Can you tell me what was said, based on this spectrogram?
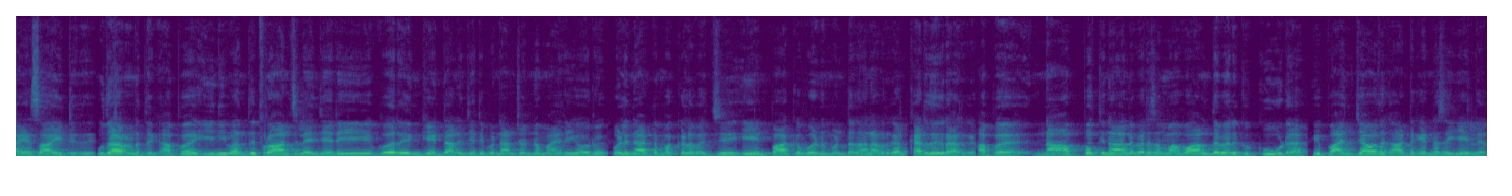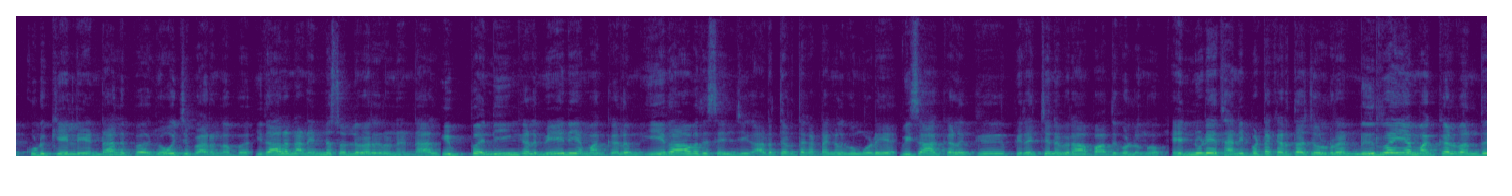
வயசாயிட்டுது. உதாரணத்துக்கு அப்போ இனி வந்து பிரான்ஸ்லயும் சரி வேறு எங்கே என்றாலும் சரி இப்போ நான் சொன்ன மாதிரி ஒரு வெளிநாட்டு மக்களை வச்சு ஏன் பார்க்க வேணும் என்று தான் அவர்கள் கருதுகிறார்கள். அப்போ நாற்பத்தி நாலு வருஷமா வாழ்ந்தவருக்கு கூட இப்போ அஞ்சாவது காட்டுக்கு என்ன செய்ய இல்லை? கொடுக்க இல்லை என்றால் இப்போ யோசிச்சு பாருங்க. அப்போ இதால நான் என்ன சொல்ல வருகிறேன் என்றால் இப்போ நீங்கள் மேனிய மக்களும் ஏதாவது செஞ்சு அடுத்தடுத்த கட்டங்களுக்கு உங்களுடைய விசாக்களுக்கு பிரச்சனை விரா பார்த்து கொள்ளுங்க. என்னுடைய தனிப்பட்ட கருத்தா சொல்றேன். நிறைய மக்கள் வந்து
